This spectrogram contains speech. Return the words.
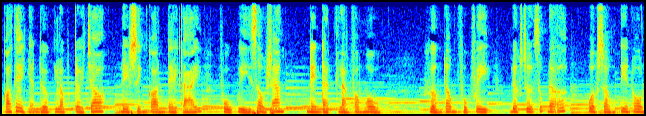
có thể nhận được lộc trời cho để sinh con đẻ cái, phú quý giàu sang nên đặt làm phòng ngủ. Hướng Đông phục vị được sự giúp đỡ, cuộc sống yên ổn,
